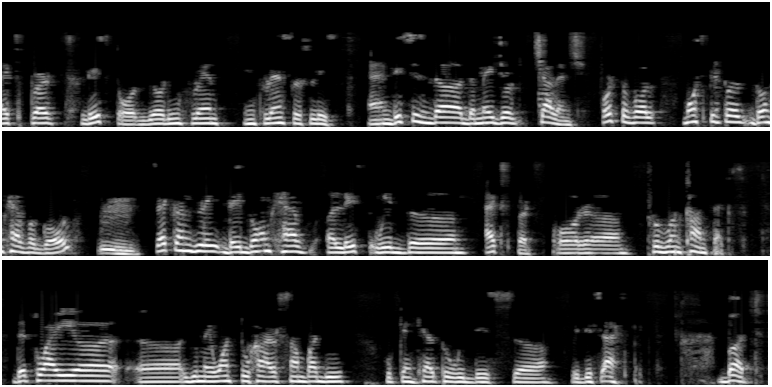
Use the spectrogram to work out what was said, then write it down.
expert list or your influence influencers list. And this is the the major challenge. First of all, most people don't have a goal. Mm, Secondly, they don't have a list with uh, experts or uh, proven contacts. That's why uh, uh, you may want to hire somebody who can help you with this uh, with this aspect. But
